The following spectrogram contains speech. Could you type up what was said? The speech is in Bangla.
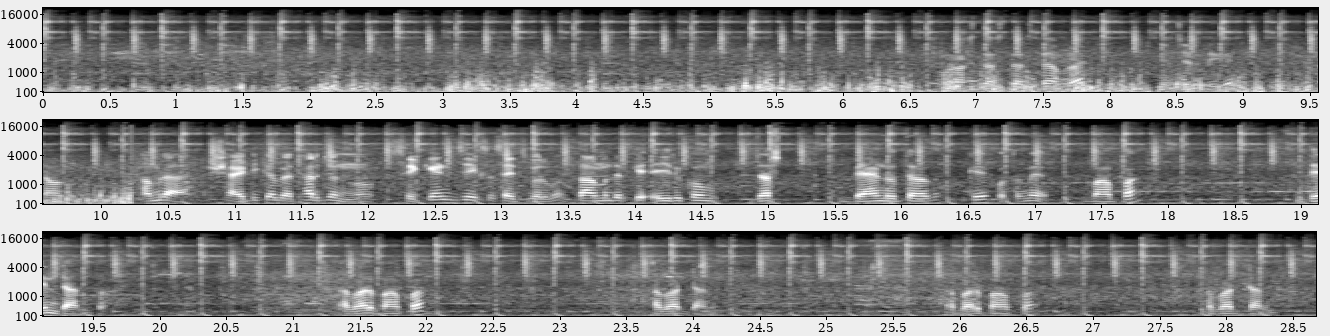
আস্তে আস্তে আস্তে আমরা নিচের দিকে ডাউন আমরা সাইটিকা ব্যথার জন্য সেকেন্ড যে এক্সারসাইজ করব, তা আমাদেরকে এইরকম জাস্ট ব্যান্ড হতে হবে। কে প্রথমে বাঁ পা দেন ডান পা আবার বাঁ পা আবার ডান আবার বাঁ পা আবার ডান পা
